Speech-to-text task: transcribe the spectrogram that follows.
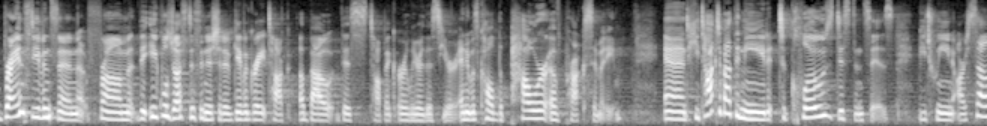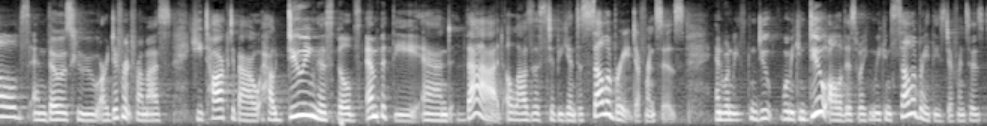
Bryan Stevenson from the Equal Justice Initiative gave a great talk about this topic earlier this year, and it was called The Power of Proximity. And he talked about the need to close distances between ourselves and those who are different from us. He talked about how doing this builds empathy, and that allows us to begin to celebrate differences. And when we can do, when we can do all of this, when we can celebrate these differences,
